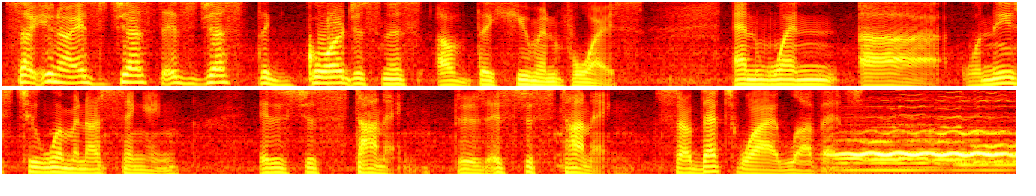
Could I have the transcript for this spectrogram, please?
So you know, it's just it's just the gorgeousness of the human voice, and when uh, when these two women are singing, it is just stunning. It's just stunning. So that's why I love it.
